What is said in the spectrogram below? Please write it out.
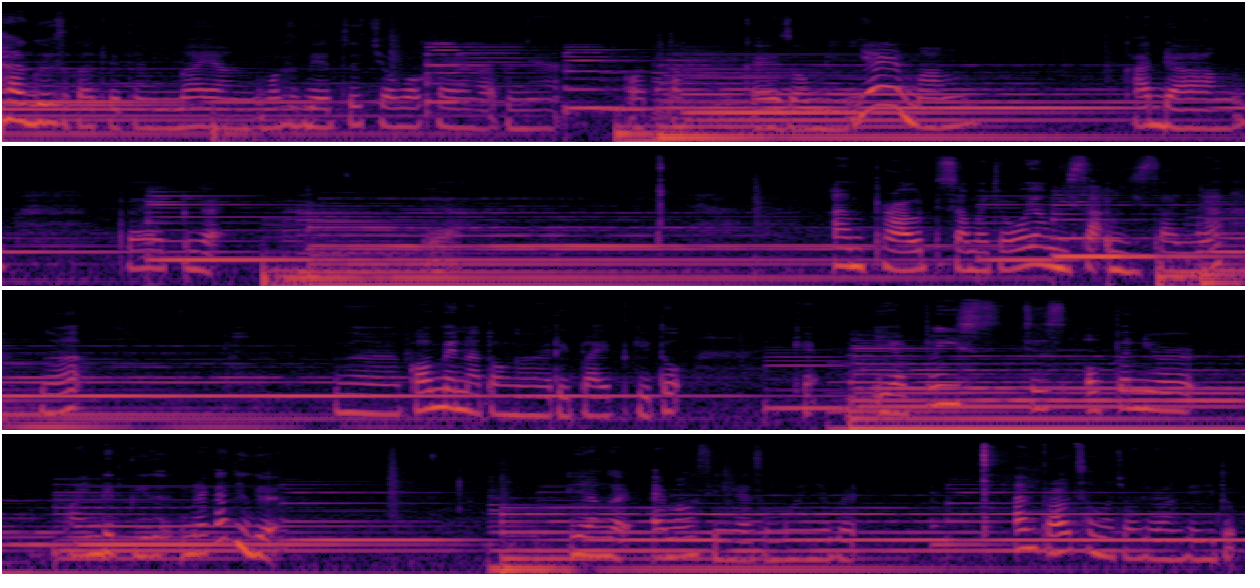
ah gue suka tweetnya Mima yang maksud dia tuh cowok kayak nggak punya otak kayak zombie. Ya emang kadang. But enggak ya. I'm proud sama cowok yang bisa bisanya nge nge komen atau nge reply gitu. Kayak ya please just open your minded gitu. Mereka juga ya nggak emang sih nggak I'm proud sama cowok-cowok kayak gitu.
